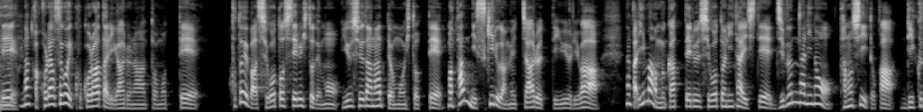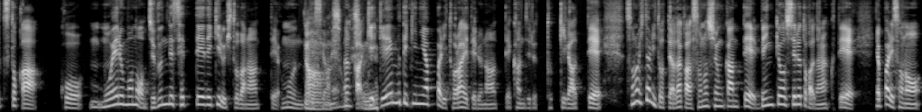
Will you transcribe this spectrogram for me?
で、なんかこれはすごい心当たりがあるなと思って、例えば仕事してる人でも優秀だなって思う人って、まあ単にスキルがめっちゃあるっていうよりは、なんか今向かってる仕事に対して自分なりの楽しいとか理屈とか、こう、燃えるものを自分で設定できる人だなって思うんですよね。ねなんかゲゲーム的にやっぱり捉えてるなって感じる時があって、その人にとってはだからその瞬間って勉強してるとかじゃなくて、やっぱりその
